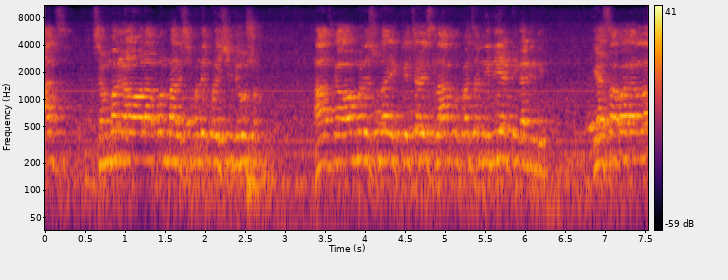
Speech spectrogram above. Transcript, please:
आज शंभर गावाला आपण बार्शीमध्ये पैसे देऊ शकतो. आज गावामध्ये सुद्धा एक्केचाळीस लाख रुपयाचा निधी या ठिकाणी दिली. या सभागाराला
